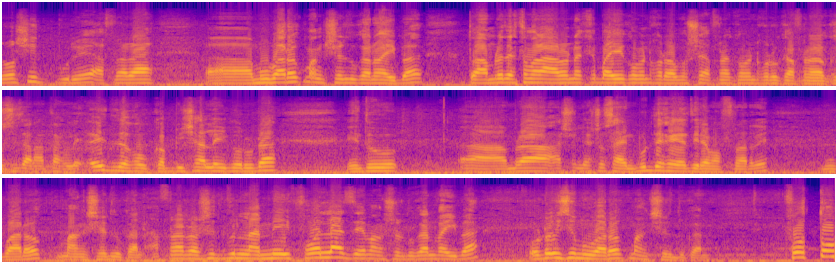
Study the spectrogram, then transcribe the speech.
রশিদপুরে আপনারা মুবারক মাংসের দোকানে আইবা। তো আমরা দেখতাম আর আরও নাকি বাইরে কমেন্ট করো অবশ্যই আপনারা কমেন্ট করুক আপনারা কিছু জানা থাকলে। এই যে দেখো বিশাল এই গরুটা। কিন্তু আমরা আসলে একটু সাইনবোর্ড দেখাইয়া দিলাম আপনারে। মুবারক মাংসের দোকান। আপনার রশিদপুর নামে এই ফয়লা যে মাংসের দোকান পাইবা ওটা হচ্ছে মুবারক মাংসের দোকান। প্রথম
